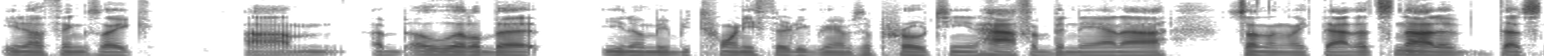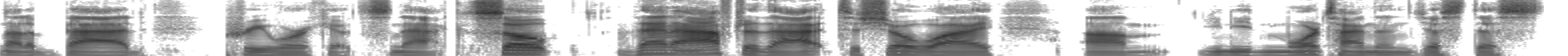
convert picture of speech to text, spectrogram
you know things like um, a, a little bit you know maybe 20 30 grams of protein half a banana something like that. That's not a that's not a bad pre-workout snack. So then after that to show why um, you need more time than just this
